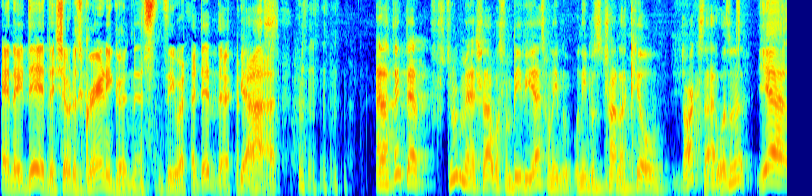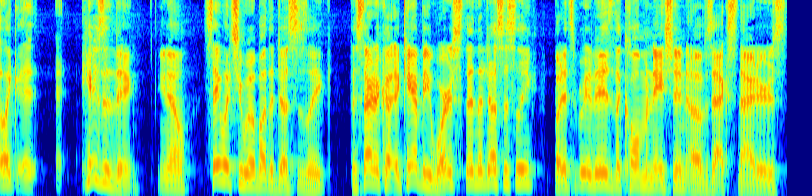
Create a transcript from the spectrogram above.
And they did. They showed us granny goodness. See what I did there? Yes. Ah. And I think that Superman shot was from BVS when he when he was trying to kill Darkseid, wasn't it? Yeah, like it, here's the thing. You know, say what you will about the Justice League, the Snyder Cut it can't be worse than the Justice League, but it's it is the culmination of Zack Snyder's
